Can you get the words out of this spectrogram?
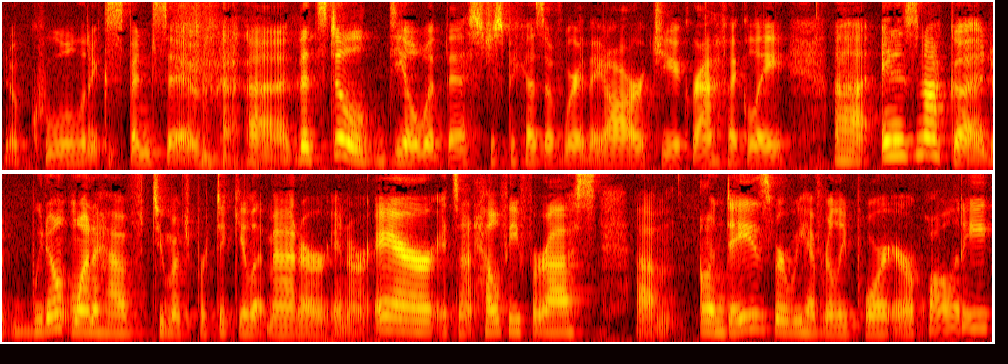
you know cool and expensive uh, that still deal with this just because of where they are geographically. Uh, and it's not good. We don't want to have too much particulate matter in our air. It's not healthy for us. Um, on days where we have really poor air quality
